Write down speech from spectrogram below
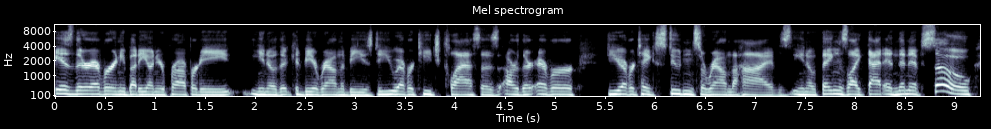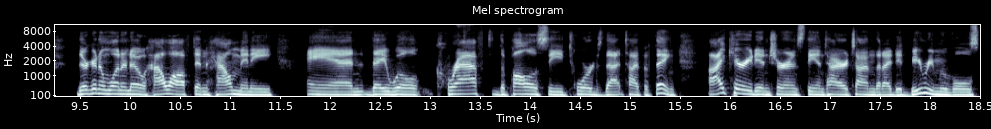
is there ever anybody on your property you know that could be around the bees? Do you ever teach classes? Are there ever do you ever take students around the hives? You know things like that. And then if so they're going to want to know how often how many and they will craft the policy towards that type of thing. I carried insurance the entire time that i did bee removals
